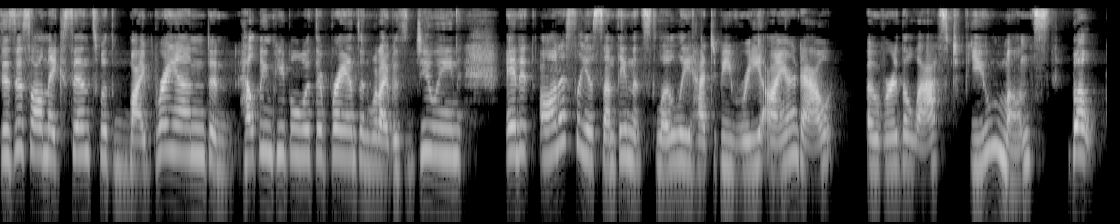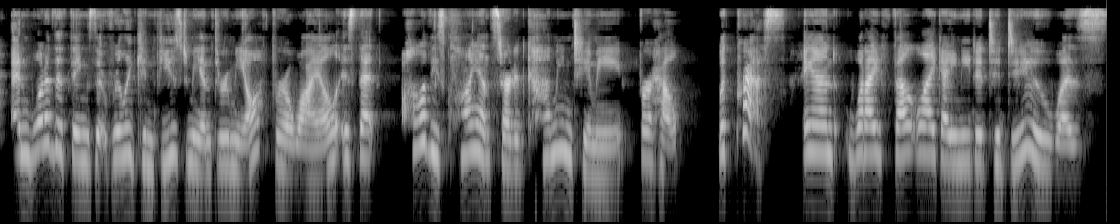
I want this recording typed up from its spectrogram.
does this all make sense with my brand and helping people with their brands and what i was doing and it honestly is something that slowly had to be re-ironed out over the last few months. But, and one of the things that really confused me and threw me off for a while is that all of these clients started coming to me for help with press. And what I felt like I needed to do was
